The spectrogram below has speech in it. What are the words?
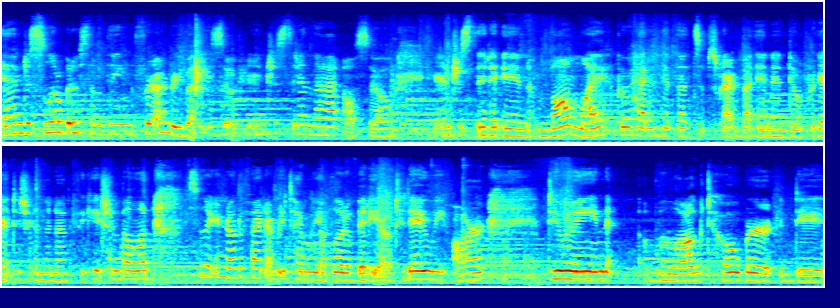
and just a little bit of something for everybody. So if you're interested in that, also if you're interested in mom life, go ahead and hit that subscribe button and don't forget to turn the notification bell on so that you're notified every time we upload a video. Today we are doing Vlogtober day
